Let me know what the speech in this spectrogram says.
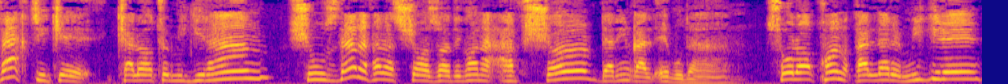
وقتی که کلاتو می‌گیرن 16 نفر از شاهزادگان افشار در این قلعه بودن. سراب خان قلعه رو می‌گیره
